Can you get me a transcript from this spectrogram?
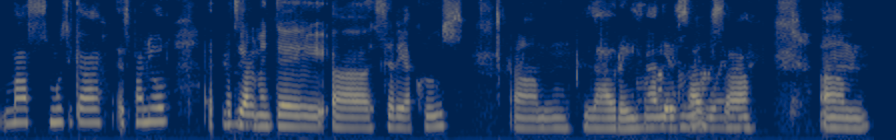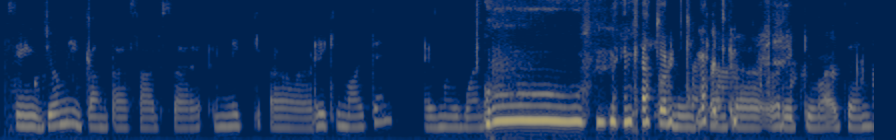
más música español, especialmente uh, Celia Cruz, um, la reina Sí, de muy salsa. Um, Sí, yo me encanta salsa. Nick- uh, Ricky Martin es muy bueno. uh, me encantó Me Ricky Martin. encanta Ricky Martin,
